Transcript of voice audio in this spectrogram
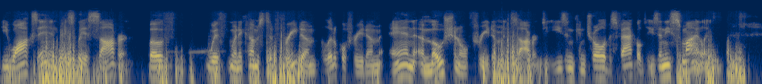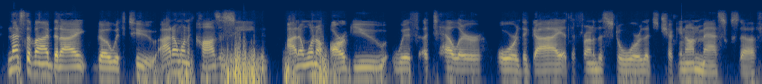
he walks in basically a sovereign, both with when it comes to freedom, political freedom, and emotional freedom and sovereignty. He's in control of his faculties and he's smiling. And that's the vibe that I go with too. I don't want to cause a scene. I don't want to argue with a teller or the guy at the front of the store that's checking on mask stuff.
